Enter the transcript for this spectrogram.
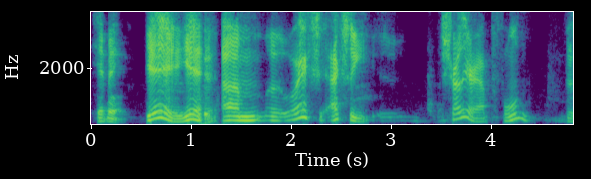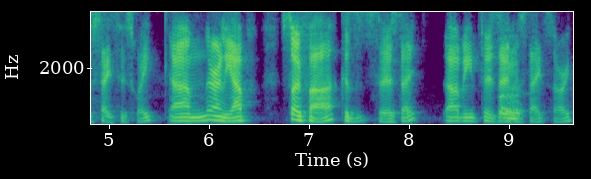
Hit me. Yeah, yeah. Um, we actually actually Australia outperformed the states this week. Um, they're only up so far because it's Thursday. I mean Thursday mm. in the states. Sorry.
